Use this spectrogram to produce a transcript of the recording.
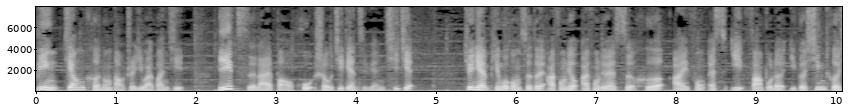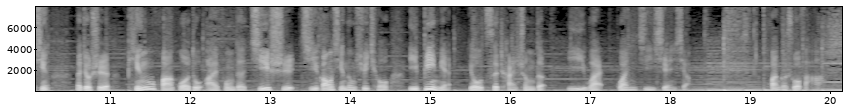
并将可能导致意外关机，以此来保护手机电子元器件。去年，苹果公司对 iPhone 六、iPhone 6s 和 iPhone SE 发布了一个新特性，那就是平滑过渡 iPhone 的即时极高性能需求，以避免由此产生的意外关机现象。换个说法啊。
